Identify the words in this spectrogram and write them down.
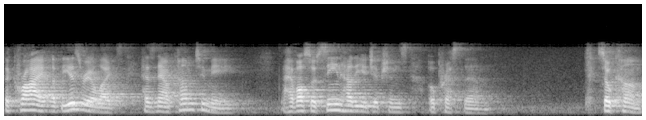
The cry of the Israelites has now come to me. I have also seen how the Egyptians oppressed them. So come,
